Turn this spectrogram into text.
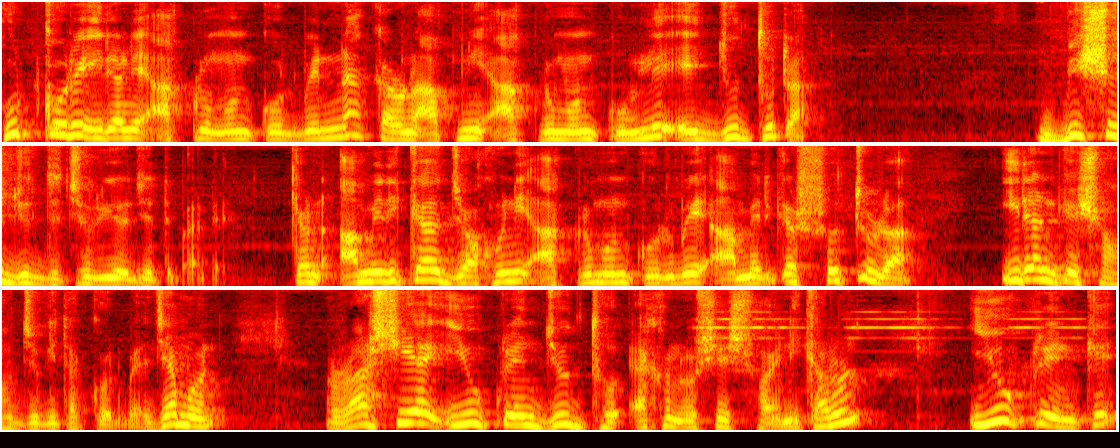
হুট করে ইরানে আক্রমণ করবেন না, কারণ আপনি আক্রমণ করলে এই যুদ্ধটা বিশ্বযুদ্ধে ছড়িয়ে যেতে পারে। কারণ আমেরিকা যখনই আক্রমণ করবে, আমেরিকার শত্রুরা ইরানকে সহযোগিতা করবে। যেমন, রাশিয়া ইউক্রেন যুদ্ধ এখনও শেষ হয়নি, কারণ ইউক্রেনকে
